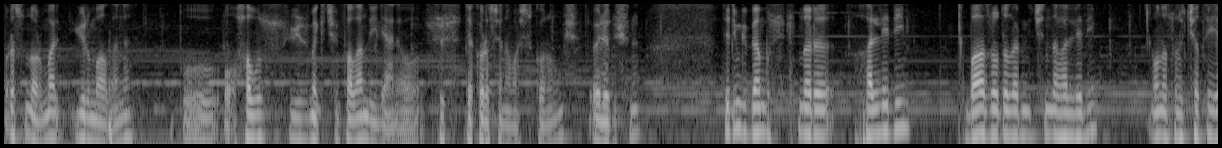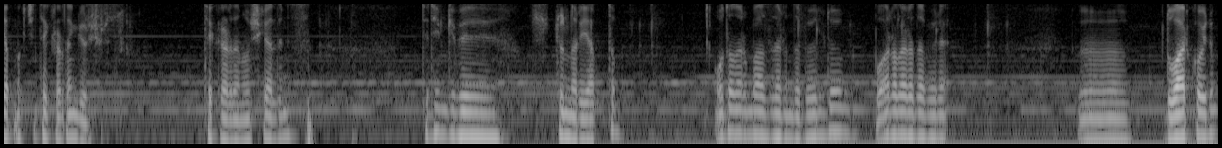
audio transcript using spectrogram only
Burası normal yürüme alanı. Bu o havuz yüzmek için falan değil yani o süs dekorasyon amaçlı konulmuş. Öyle düşünün. Dediğim gibi ben bu sütunları halledeyim. Bazı odaların içinde halledeyim. Ondan sonra çatıyı yapmak için tekrardan görüşürüz. Tekrardan hoş geldiniz. Dediğim gibi sütunları yaptım. Odaların bazılarını da böldüm. Bu aralara da böyle e, duvar koydum.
